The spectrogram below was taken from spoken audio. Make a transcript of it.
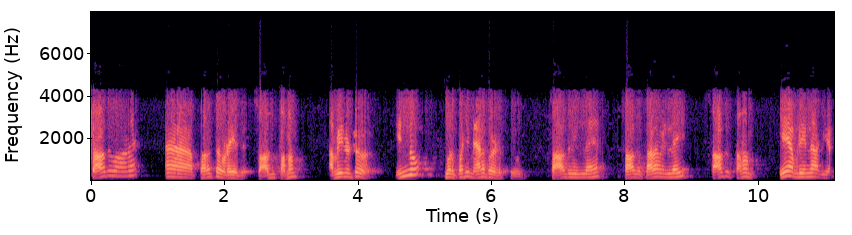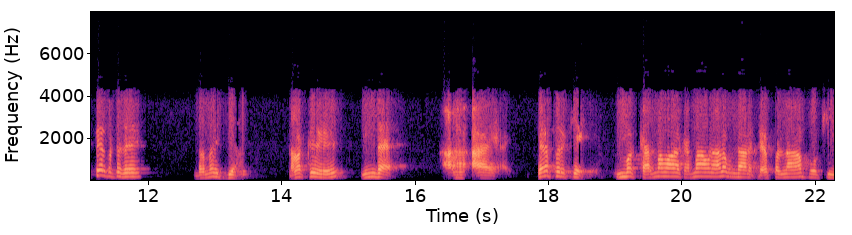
சாதுவான பணத்தை உடையது. சாது தமம் அப்படின்னுட்டு இன்னும் ஒரு படி மேலே போயிடுச்சு. சாது இல்லை சாது தரம் இல்லை சாது சமம். ஏன் அப்படின்னா அது எப்பேற்பட்டது? பிரம்ம வித்யா நமக்கு இந்த பிறப்பு இருக்கே. ரொம்ப கர்மமா கர்மாவனால உண்டான பிறப்பெல்லாம் போக்கி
